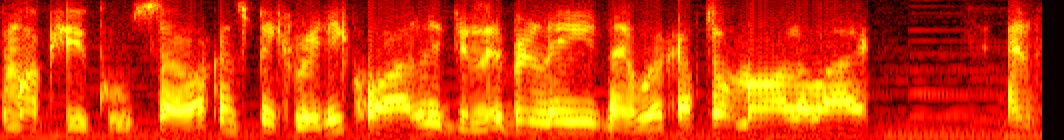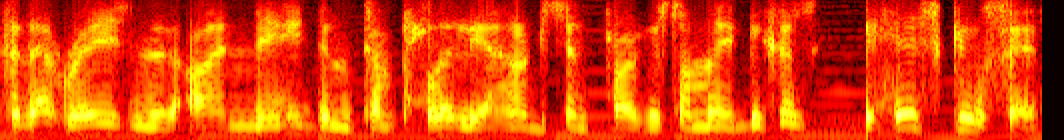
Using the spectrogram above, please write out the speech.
to my pupils, so I can speak really quietly, deliberately. They work up to a mile away, and for that reason, that I need them completely 100% focused on me because if their skill set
